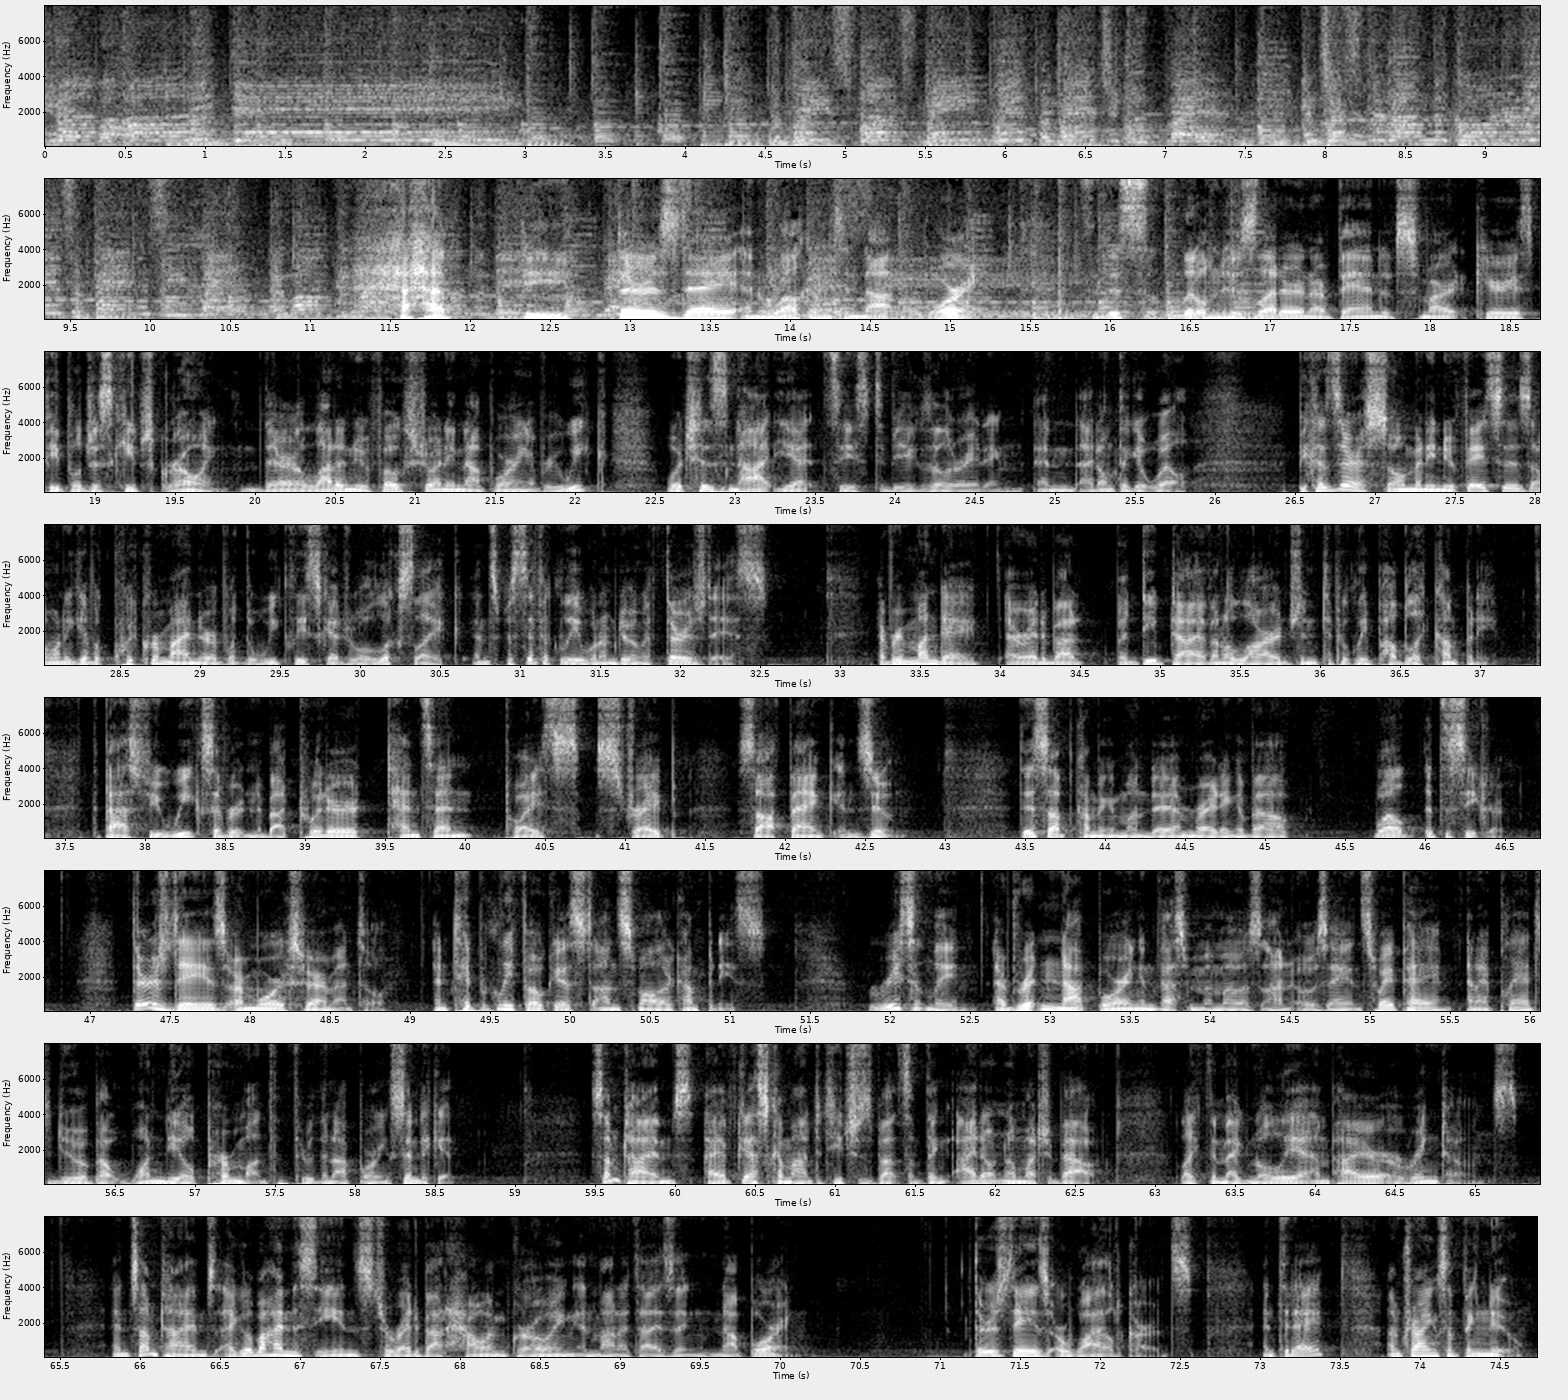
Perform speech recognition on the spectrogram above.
me of a holiday. The place was made with a magical plan, and just around the corner is a fantasy land. I'm walking right down the Happy Thursday and welcome to Not Boring. So, this little newsletter in our band of smart, curious people just keeps growing. There are a lot of new folks joining Not Boring every week, which has not yet ceased to be exhilarating, and I don't think it will. Because there are so many new faces, I want to give a quick reminder of what the weekly schedule looks like, and specifically what I'm doing with Thursdays. Every Monday, I write about a deep dive on a large and typically public company. The past few weeks, I've written about Twitter, Tencent twice, Stripe, SoftBank, and Zoom. This upcoming Monday, I'm writing about, well, it's a secret. Thursdays are more experimental and typically focused on smaller companies. Recently, I've written not boring investment memos on Oze and SwayPay, and I plan to do about one deal per month through the Not Boring Syndicate. Sometimes I have guests come on to teach us about something I don't know much about, like the Magnolia Empire or ringtones. And sometimes I go behind the scenes to write about how I'm growing and monetizing Not Boring. Thursdays are wildcards, and today I'm trying something new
